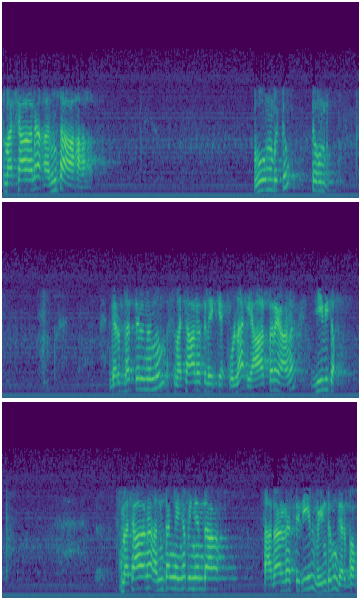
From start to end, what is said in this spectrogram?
ശ്മശാന അന്താഹ. womb ടു tomb ഗർഭത്തിൽ നിന്നും ശ്മശാനത്തിലേക്ക് ഉള്ള യാത്രയാണ് ജീവിതം. ശ്മശാന അന്തം കഴിഞ്ഞ പിന്നെന്താ? സാധാരണ സ്ഥിതിയിൽ വീണ്ടും ഗർഭം.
